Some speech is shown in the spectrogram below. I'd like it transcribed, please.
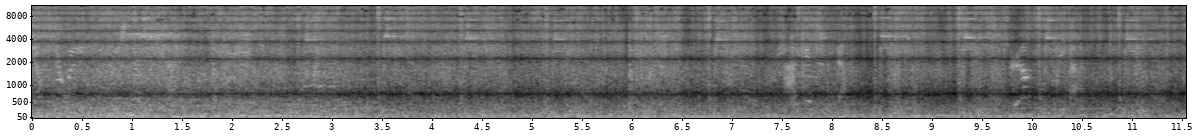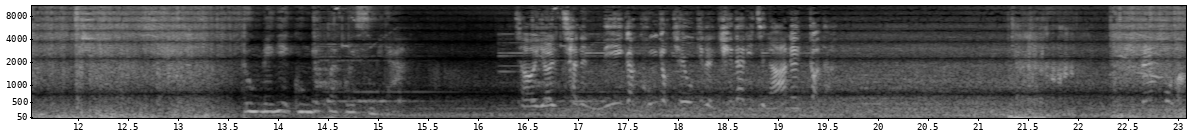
명령을 수신했습니다. 알겠습니다. 그렇습니다. 동맹이 공격받고 있습니다. 저 열차는 네가 공격해오기를 기다리진 않을 거다. 센서가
